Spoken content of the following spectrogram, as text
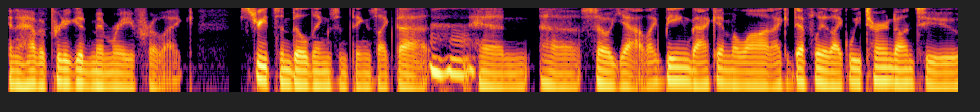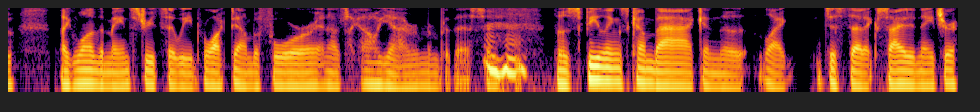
and I have a pretty good memory for like streets and buildings and things like that. hmm And uh, so yeah, like being back in Milan, I could definitely like we turned onto like one of the main streets that we'd walked down before, and I was like, oh yeah, I remember this. And hmm those feelings come back, and the like just that excited nature.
